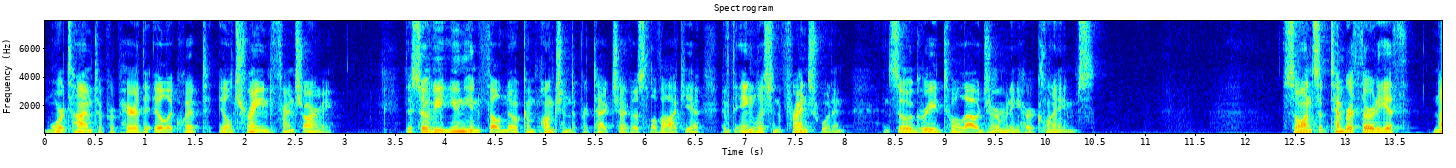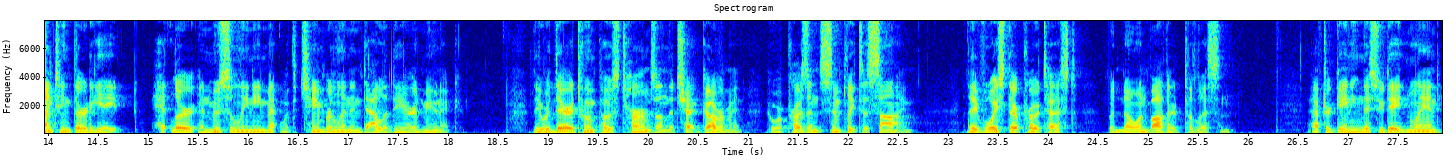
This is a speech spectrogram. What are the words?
more time to prepare the ill equipped, ill trained French army. The Soviet Union felt no compunction to protect Czechoslovakia if the English and French wouldn't, and so agreed to allow Germany her claims. So on September 30th, 1938, Hitler and Mussolini met with Chamberlain and Daladier in Munich. They were there to impose terms on the Czech government, who were present simply to sign. They voiced their protest, but no one bothered to listen. After gaining the Sudetenland,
